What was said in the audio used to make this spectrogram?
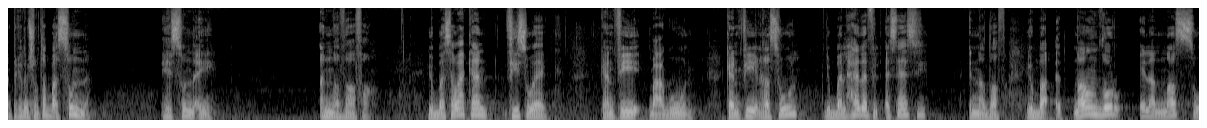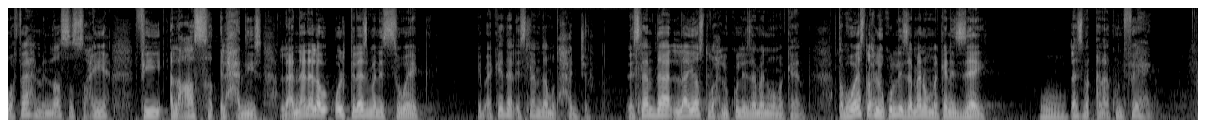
أنت كده مش مطبق السنة. هي السنة إيه؟ النظافة. يبقى سواء كان في سواك كان في معجون كان في غسول يبقى الهدف الأساسي النظافة. يبقى ننظر إلى النص وفهم النص الصحيح في العصر الحديث. لأن أنا لو قلت لازما السواك يبقى كده الإسلام ده متحجر. الإسلام ده لا يصلح لكل زمان ومكان. طب هو يصلح لكل زمان ومكان إزاي؟ مم. لازم أنا أكون فاهم.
